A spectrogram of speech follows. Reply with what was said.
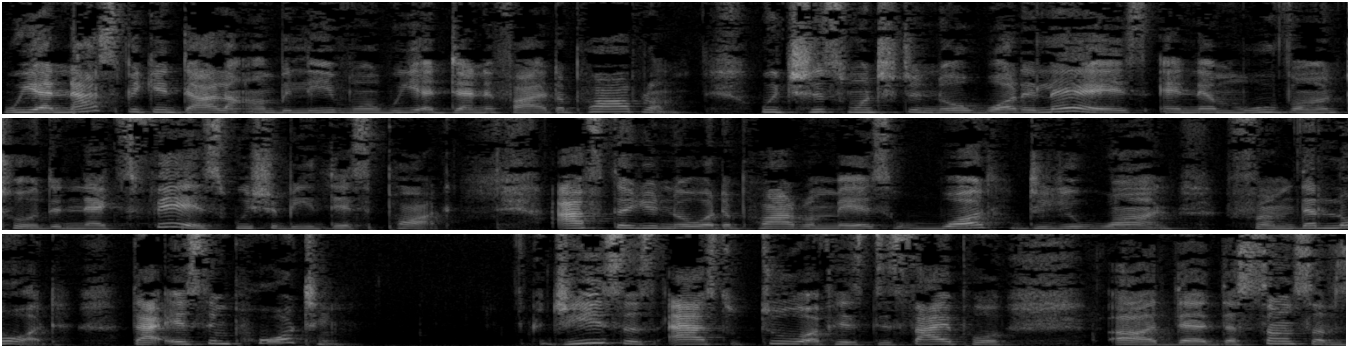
we are not speaking doubt unbelief when we identify the problem. We just want you to know what it is and then move on to the next phase, which should be this part. After you know what the problem is, what do you want from the Lord? That is important. Jesus asked two of his disciples, uh, the the sons of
